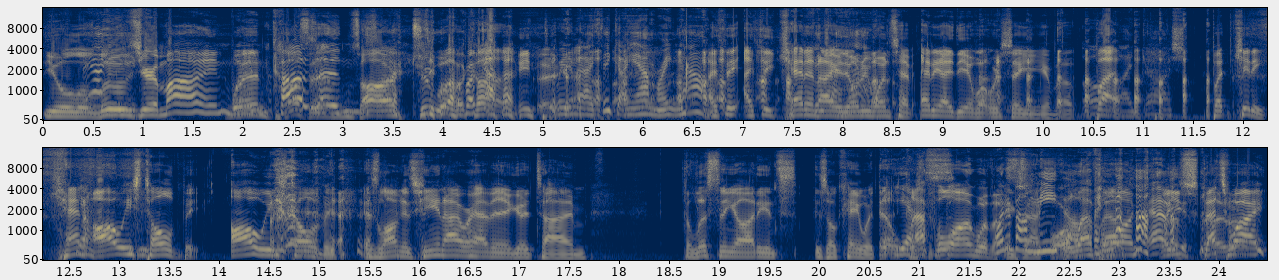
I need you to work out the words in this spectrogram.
You'll Yeah, lose your mind when, When cousins cousins are two of a kind. Wait a minute. I think I am right now. I think I think Ken and I I are the only ones have any idea what we're singing about. oh but my gosh. but Kitty, Ken Yes. always told me, always told me, as long as he and I were having a good time, the listening audience is okay with that. Yes. Laugh along with us. What about me, Or though? laugh along at Well, you- us. that's why.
